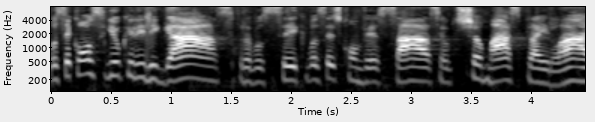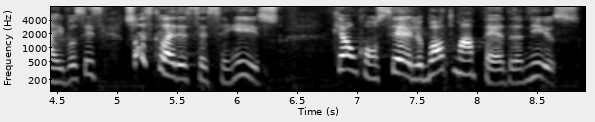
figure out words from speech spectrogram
você conseguiu que ele ligasse para você, que vocês conversassem, ou que te chamasse para ir lá, e vocês só esclarecessem isso, quer um conselho? Bota uma pedra nisso,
